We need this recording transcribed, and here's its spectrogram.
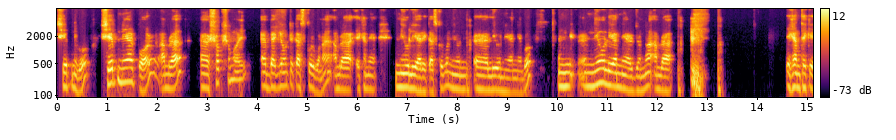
শেপ নিব। শেপ নেওয়ার পর আমরা সব সময় ব্যাকগ্রাউন্ডে কাজ করব না। আমরা এখানে নিউ লেয়ারে কাজ করব নিউ লিও লেয়ার নেব। নিউ লেয়ার নেওয়ার জন্য আমরা এখান থেকে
